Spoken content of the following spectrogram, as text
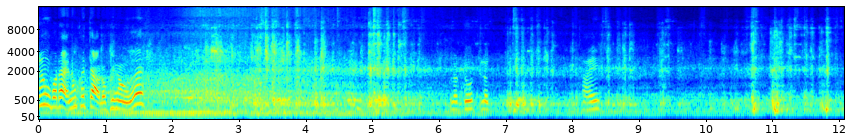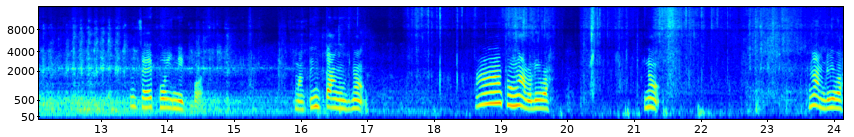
ยังบ่ได้น้ำข้าเจ้าดอกพี่น้องเอ้ยรถดุดรถไถไม่ใช่พยนิดบ่ หมักติ้งตังพี่น้องอ้าทงงามเลยวะพี่น้องงามเลยวะ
